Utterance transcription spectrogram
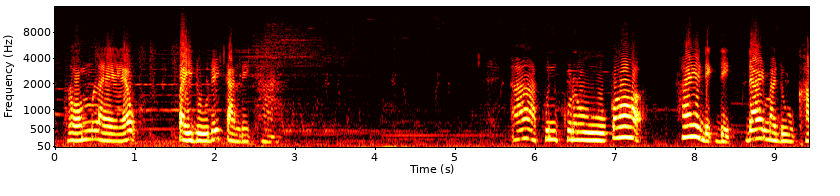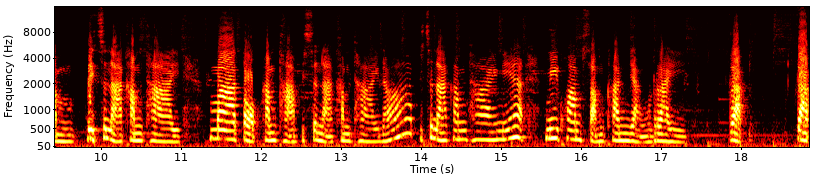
ๆพร้อมแล้วไปดูด้วยกันเลยค่ะ คุณครูก็ ให้เด็กๆได้มาดูคำปริศนาคำทาย มาตอบคำถามปริศนาคำทายนะปริศนาคำทายเนี่ยมีความสำคัญอย่างไรกับกับ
